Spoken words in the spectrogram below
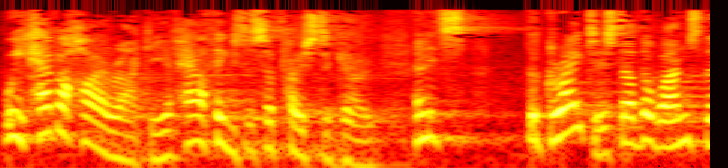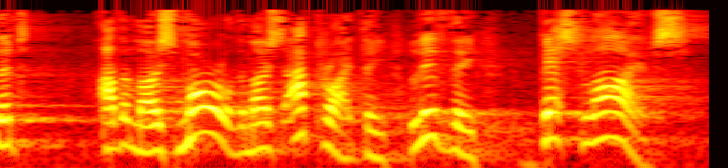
we have a hierarchy of how things are supposed to go. And it's the greatest are the ones that are the most moral, the most upright, they live the best lives.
